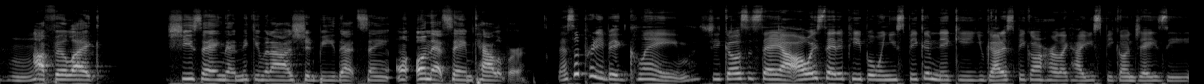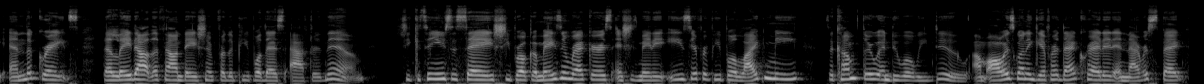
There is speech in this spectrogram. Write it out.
Mm-hmm. I feel like she's saying that Nicki Minaj should be that same on, on that same caliber. That's a pretty big claim. She goes to say, I always say to people, when you speak of Nicki, you got to speak on her like how you speak on Jay Z and the greats that laid out the foundation for the people that's after them. She continues to say she broke amazing records and she's made it easier for people like me to come through and do what we do. I'm always going to give her that credit and that respect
